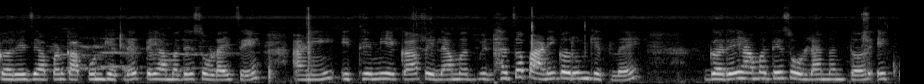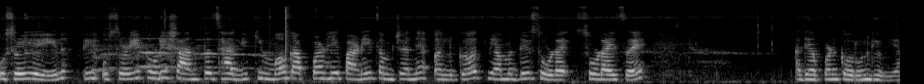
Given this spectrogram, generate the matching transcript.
गरे जे आपण कापून घेतले ते ह्यामध्ये सोडायचे. आणि इथे मी एका पेल्यामध्ये मिठाचं पाणी करून घेतलं आहे गरे ह्यामध्ये सोडल्यानंतर एक उसळी येईल. ती उसळी थोडी शांत झाली की मग आपण हे पाणी चमच्याने अलगद यामध्ये सोडाय सोडायचं आहे आधी आपण करून घेऊया.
